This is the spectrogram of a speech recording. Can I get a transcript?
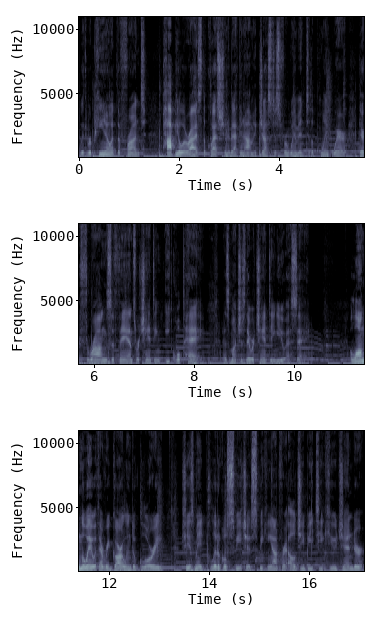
with Rapinoe at the front, popularized the question of economic justice for women to the point where their throngs of fans were chanting equal pay as much as they were chanting USA. Along the way, with every garland of glory, she has made political speeches speaking out for LGBTQ gender,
